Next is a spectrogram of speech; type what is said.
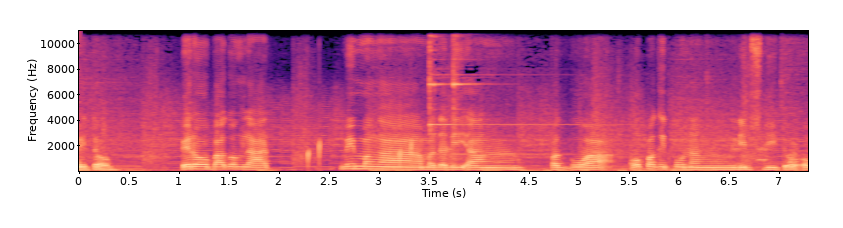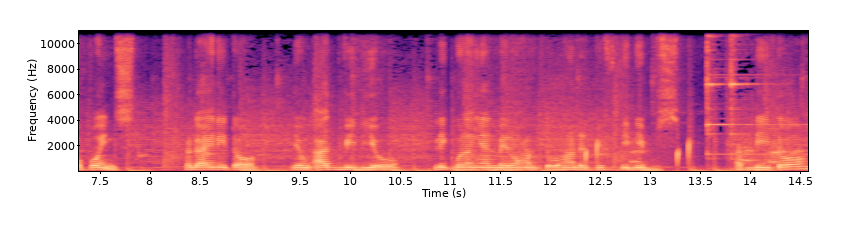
ito. Pero bago ang lahat, may mga madali ang pagkuha o pag-ipon ng leaves dito o points. Kagaya nito, yung add video, click mo lang yan, meron kang 250 leaves. At dito,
